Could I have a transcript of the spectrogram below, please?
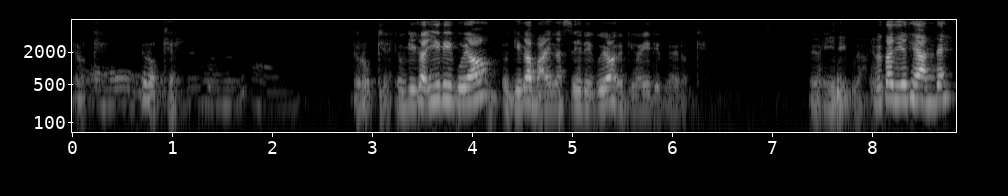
이렇게 이렇게 이렇게 여기가 1이고요. 여기가 마이너스 1이고요. 여기가 1이고요. 이렇게 여기가 1이고요. 여기까지 이해 돼? 안 돼?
